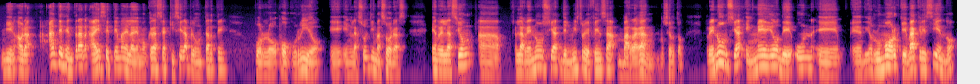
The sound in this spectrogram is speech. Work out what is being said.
Bien, ahora, antes de entrar a ese tema de la democracia, quisiera preguntarte por lo ocurrido eh, en las últimas horas en relación a la renuncia del ministro de Defensa Barragán, ¿no es cierto? Renuncia en medio de un eh, eh, rumor que va creciendo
